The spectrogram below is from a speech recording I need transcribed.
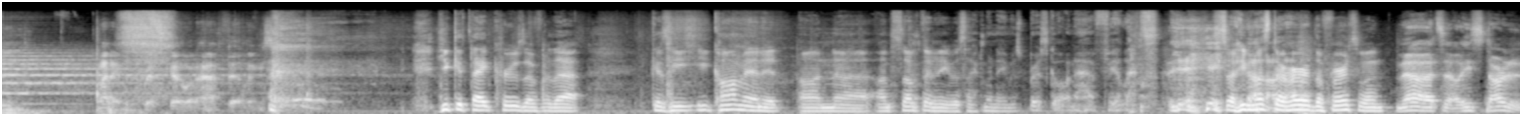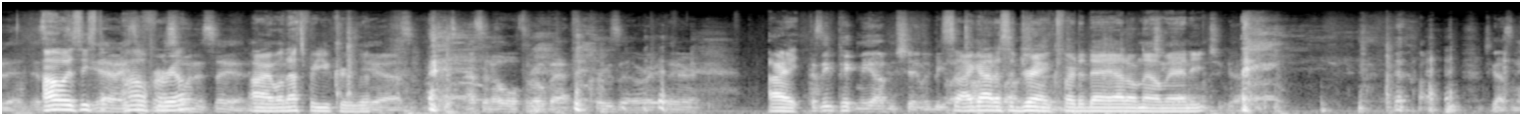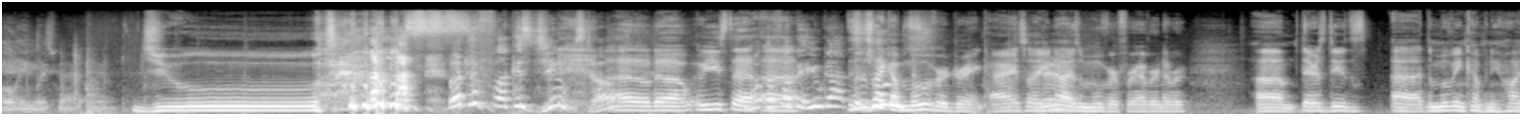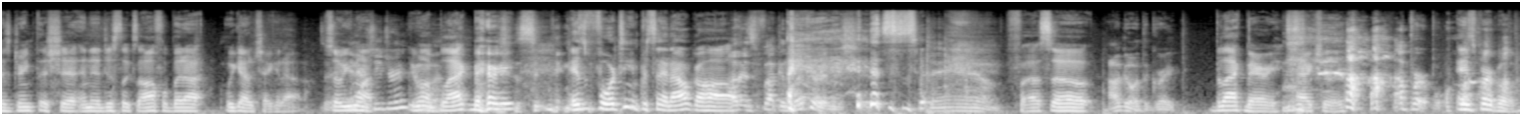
My name is Brisco and I have feelings. You could thank Cruzo for that. Because he, he commented on uh, on something and he was like, My name is Brisco and I have feelings. So he must have heard the first one. no, that's uh, he started it. It's- Oh, is he sta- yeah, he's oh, the for first real? one to say it. All right, well, that's for you, Cruzo. yeah, that's, that's an old throwback from Cruzo right there. All right. Because he'd pick me up and shit. We'd be like, So I got us a drink for today. I don't know, man. got? He- What you got? she got some old English back there. Juice. What the fuck is juice, dog? I don't know. We used to. what the uh, fuck you got? This is like a mover drink, all right. So you know, I was a mover forever and ever. Um, there's dudes, uh, the moving company who always drink this shit, and it just looks awful. But uh, we got to check it out. Is it So you want you want what? blackberry? It's 14 percent alcohol. Oh, there's fucking liquor in this shit. Damn. Uh, so I'll go with the grape. Blackberry, actually, Purple. it's purple.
